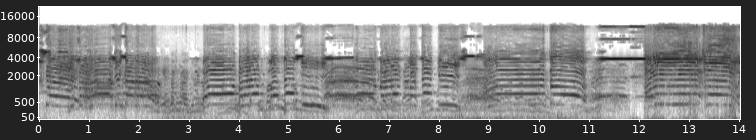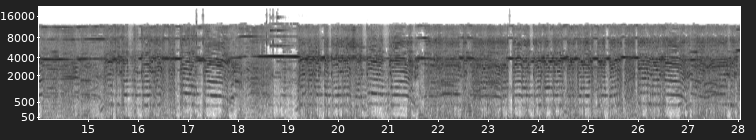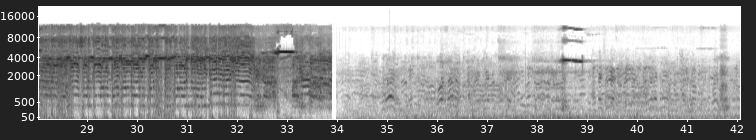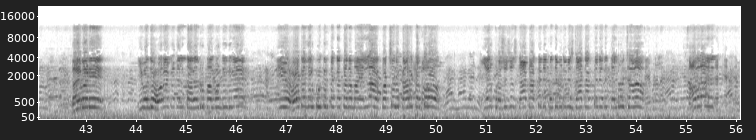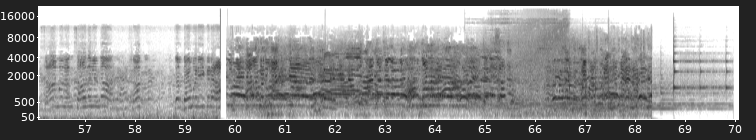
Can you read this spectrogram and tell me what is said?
Let's go! ದಯಮಾಡಿ ಈ ಒಂದು ಹೋರಾಟದಲ್ಲಿ ತಾವೆಲ್ಲರೂ ಪಾಲ್ಗೊಂಡಿದ್ದೀರಿ. ಈ ಹೋಟೆಲ್ನಲ್ಲಿ ಕೂತಿರ್ತಕ್ಕಂಥ ನಮ್ಮ ಎಲ್ಲ ಪಕ್ಷದ ಕಾರ್ಯಕರ್ತರು, ಏನ್ ಪ್ರೊಸೆಷನ್ ಸ್ಟಾರ್ಟ್ ಆಗ್ತದೆ, ಪ್ರತಿಭಟನೆ ಸ್ಟಾರ್ಟ್ ಆಗ್ತದೆ ಅದಕ್ಕೆಲ್ಲರೂ ಸಹ ಸಾವಿರ ಸಾವಿರದಿಂದ ದಯಮಾಡಿ ಈ ಕಡೆ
